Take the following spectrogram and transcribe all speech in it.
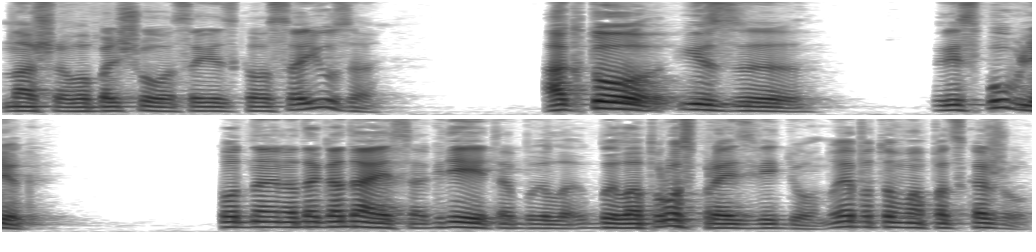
нашего Большого Советского Союза. А кто из республик, тот, наверное, догадается, где это было, был опрос произведен. Но я потом вам подскажу.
